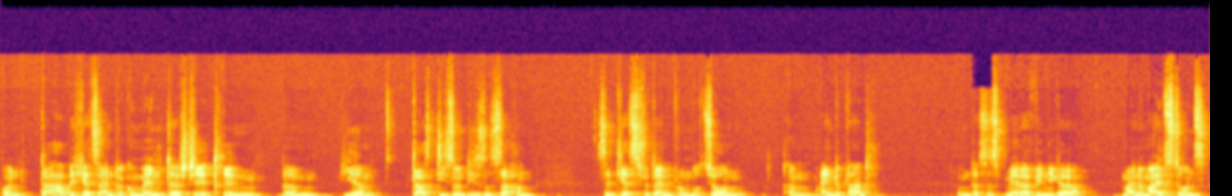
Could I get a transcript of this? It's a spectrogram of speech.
Und da habe ich jetzt ein Dokument, da steht drin, ähm, hier, dass diese und diese Sachen sind jetzt für deine Promotion ähm, eingeplant. das ist mehr oder weniger meine Milestones.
